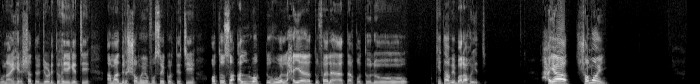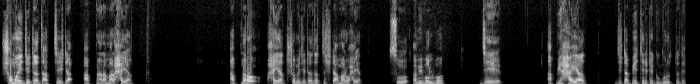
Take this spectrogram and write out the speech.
গুনাহের সাথে জড়িত হয়ে গেছি, আমাদের সময় অপচয় করতেছি, অথচ আল্লাক্ত হুয়াল হায়াতু ফালা তাকতুলু। কিতাবে বলা হয়েছে, হায়াত সময় সময় যেটা যাচ্ছে এটা আপনার, আমার হায়াত। আপনারও হায়াত সময় যেটা যাচ্ছে সেটা আমারও হায়াত। সো আমি বলব যে আপনি হায়াত যেটা পেয়েছেন এটাকে গুরুত্ব দেন,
